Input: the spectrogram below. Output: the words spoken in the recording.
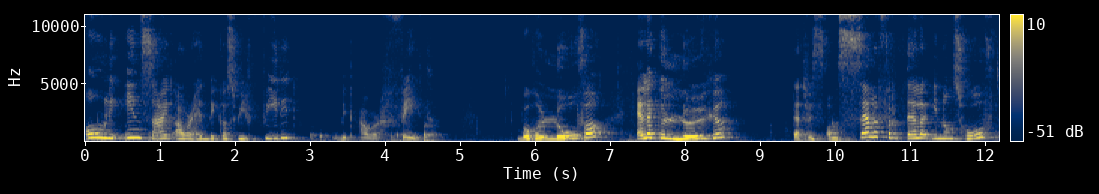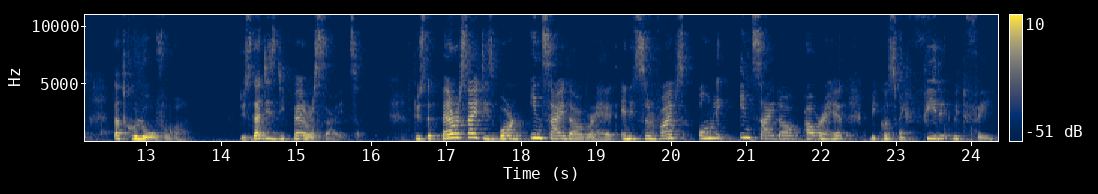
only inside our head because we feed it with our faith. We geloven elke leugen dat we onszelf vertellen in ons hoofd, dat geloven we. Dus dat is die parasite. Dus the parasite is born inside our head and it survives only inside our head because we feed it with faith.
